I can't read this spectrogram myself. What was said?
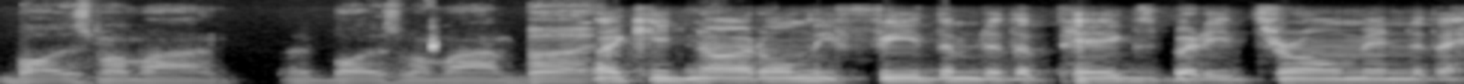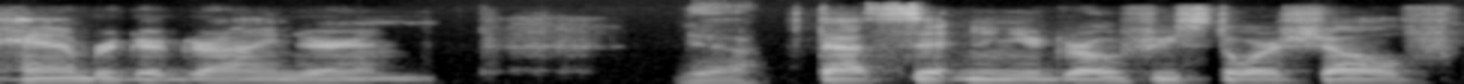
blows my mind. It blows my mind. But Like he'd not only feed them to the pigs, but he'd throw them into the hamburger grinder and yeah, that's sitting in your grocery store shelf.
